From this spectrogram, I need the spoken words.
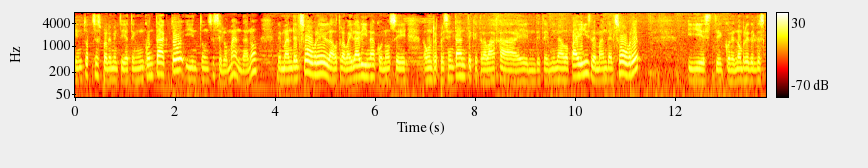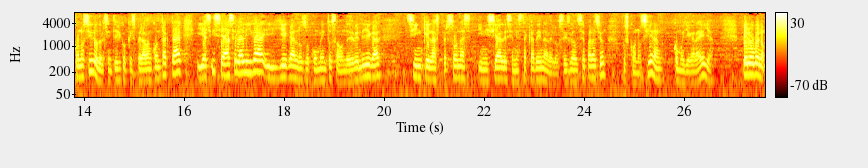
entonces probablemente ya tengo un contacto y entonces se lo manda, ¿no? Le manda el sobre, la otra bailarina conoce a un representante que trabaja en determinado país, le manda el sobre y este con el nombre del desconocido, del científico que esperaban contactar y así se hace la liga y llegan los documentos a donde deben de llegar sin que las personas iniciales en esta cadena de los seis grados de separación pues conocieran cómo llegar a ella. Pero bueno,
